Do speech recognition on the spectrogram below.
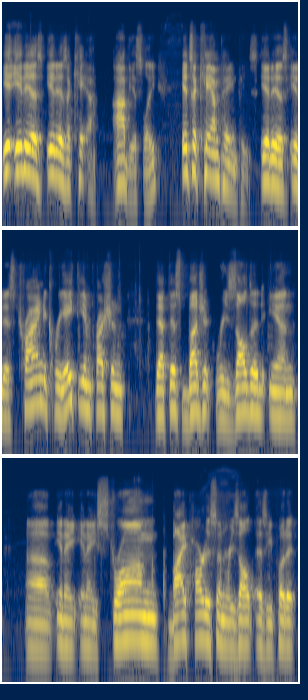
it, it is it is a obviously it's a campaign piece. It is it is trying to create the impression that this budget resulted in uh, in a in a strong bipartisan result, as he put it.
